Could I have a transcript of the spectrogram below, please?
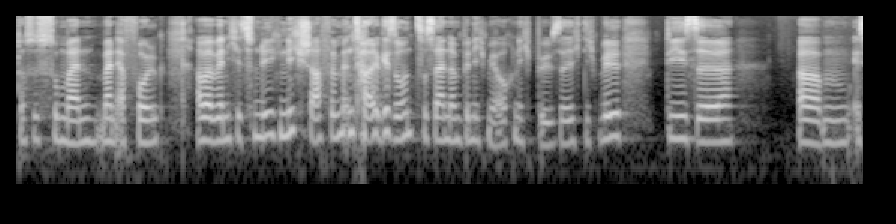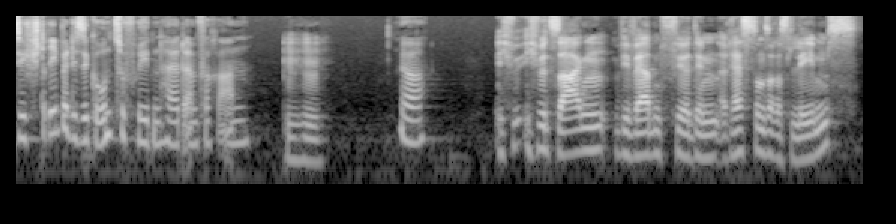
das ist so mein, mein Erfolg. Aber wenn ich es nicht, nicht schaffe, mental gesund zu sein, dann bin ich mir auch nicht böse. Ich, ich will diese, ähm, also ich strebe diese Grundzufriedenheit einfach an. Mhm. Ja. Ich, ich würde sagen, wir werden für den Rest unseres Lebens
